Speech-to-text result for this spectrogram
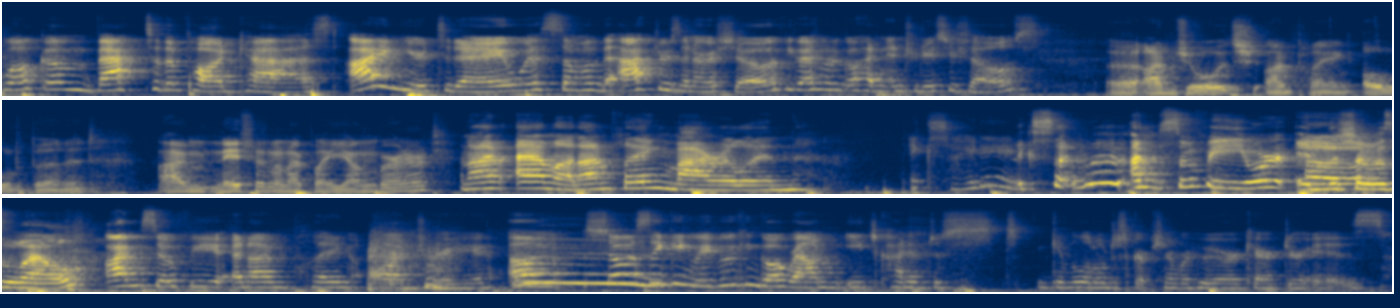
welcome back to the podcast. I am here today with some of the actors in our show. If you guys want to go ahead and introduce yourselves. Uh, I'm George. I'm playing Old Bernard. I'm Nathan and I play young Bernard. And I'm Emma and I'm playing Marilyn. Exciting. Exci- woo! And Sophie, you're in Oh. the show as well. I'm Sophie and I'm playing Audrey. Um, so I was thinking maybe we can go around and each kind of just give a little description of who our character is.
